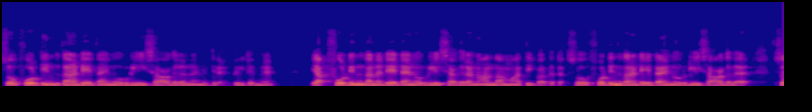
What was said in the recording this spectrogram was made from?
ஸோ ஃபோர்டீன்த்துக்கான டேட்டா இன்னும் ரிலீஸ் ஆகலைன்னு நினைக்கிறேன். வெயிட்டுமே யா ஃபோர்டீன்கான டேட்டா இன்னும் ரிலீஸ் ஆகலை. நான் தான் மாற்றி பார்த்துட்டேன். ஸோ ஃபோர்டீன்கான டேட்டா இன்னும் ரிலீஸ் ஆகலை. ஸோ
